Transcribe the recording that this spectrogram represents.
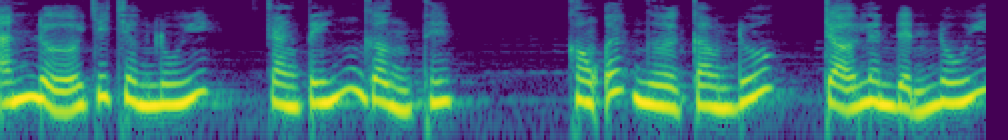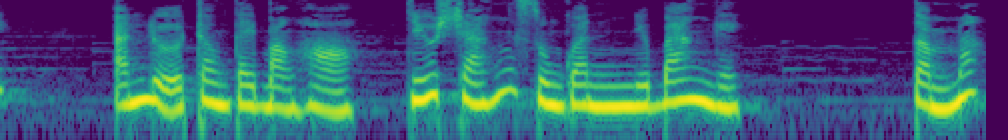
ánh lửa dưới chân núi càng tiến gần thêm. Không ít người cầm đuốc trở lên đỉnh núi. Ánh lửa trong tay bọn họ chiếu sáng xung quanh như ban ngày. Tầm mắt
